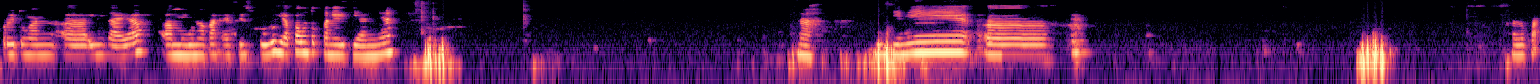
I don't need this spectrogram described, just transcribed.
perhitungan uh, ini saya uh, menggunakan FV10 ya Pak untuk penelitiannya. Nah, di sini uh, Halo Pak.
